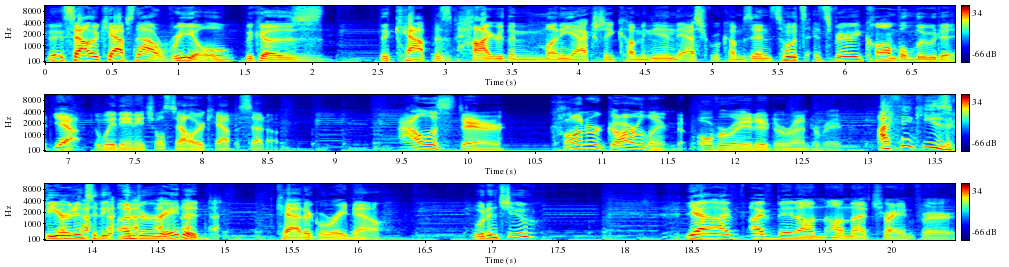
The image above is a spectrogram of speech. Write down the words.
the salary cap's not real because the cap is higher than money actually coming in. The escrow comes in, so it's it's very convoluted. Yeah. the way the NHL salary cap is set up. Alistair, Conor Garland, overrated or underrated? I think he's veered into the underrated category now. Wouldn't you? Yeah, I've I've been on, on that train for,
